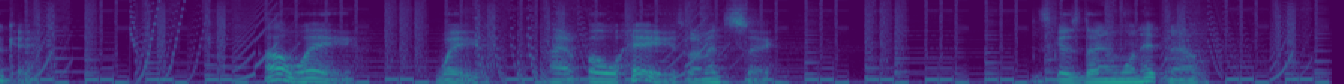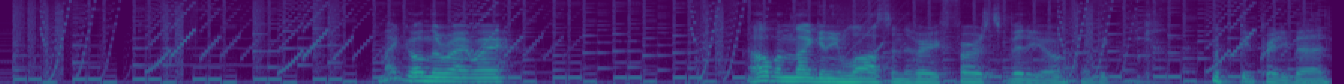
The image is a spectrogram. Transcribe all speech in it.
Okay. Oh wait. Wait. I oh hey is what I meant to say. This guy's dying one hit now. Am I going the right way? I hope I'm not getting lost in the very first video. That'd be, be pretty bad.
